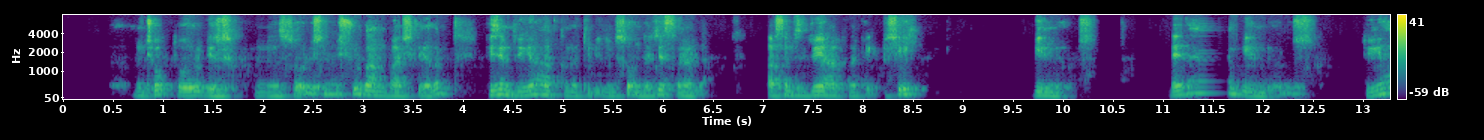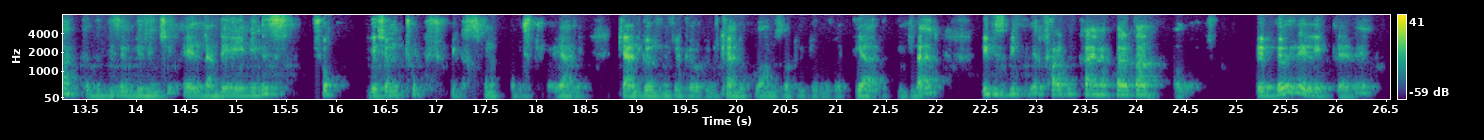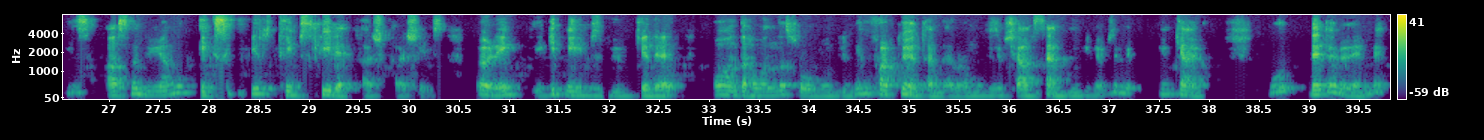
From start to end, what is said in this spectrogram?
Çok doğru bir e, soru. Şimdi şuradan başlayalım. Bizim dünya hakkındaki bilgimiz son derece sınırlı. Aslında biz dünya hakkında pek bir şey bilmiyoruz. Neden bilmiyoruz? Dünya hakkında bizim birinci elden deneyimimiz çok yaşamın çok küçük bir kısmını oluşturuyor. Yani kendi gözümüzle gördüğümüz, kendi kulağımızla duyduğumuz ve diğer bilgiler ve biz bilgileri farklı kaynaklardan alıyoruz. Ve böylelikle de biz aslında dünyanın eksik bir temsiliyle karşı karşıyayız. Örneğin e, gitmediğimiz bir ülkede o anda havanın nasıl olduğunu bilmenin farklı yöntemler var ama bizim şahsen bilmemizin bir imkan yok. Bu neden önemli?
